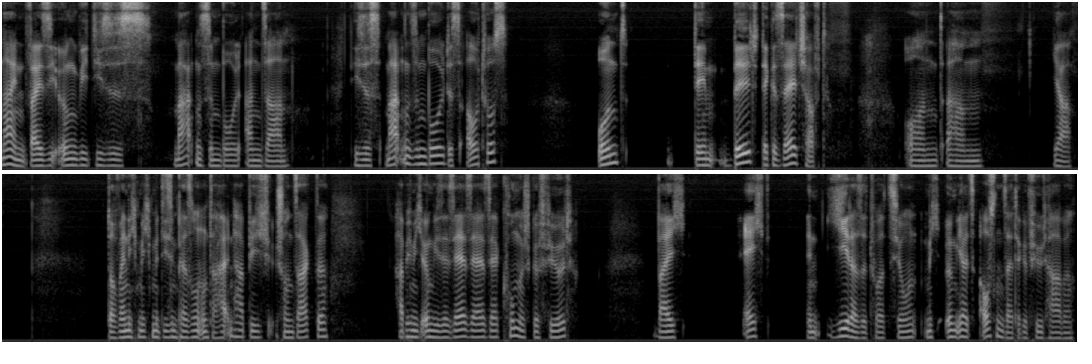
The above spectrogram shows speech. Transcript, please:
nein, weil sie irgendwie dieses Markensymbol ansahen. Dieses Markensymbol des Autos und dem Bild der Gesellschaft. Und ähm, ja, doch wenn ich mich mit diesen Personen unterhalten habe, wie ich schon sagte, habe ich mich irgendwie sehr, sehr, sehr, sehr komisch gefühlt, weil ich echt in jeder Situation mich irgendwie als Außenseiter gefühlt habe.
